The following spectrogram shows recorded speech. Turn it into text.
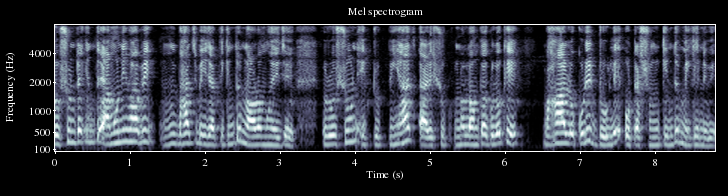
রসুনটা কিন্তু এমনইভাবে ভাজবে যাতে কিন্তু নরম হয়ে যায়। রসুন, একটু পেঁয়াজ আর শুকনো লঙ্কাগুলোকে ভালো করে ডোলে ওটার সঙ্গে কিন্তু মেখে নেবে।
